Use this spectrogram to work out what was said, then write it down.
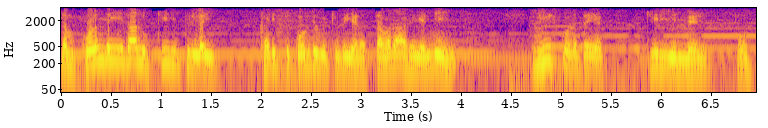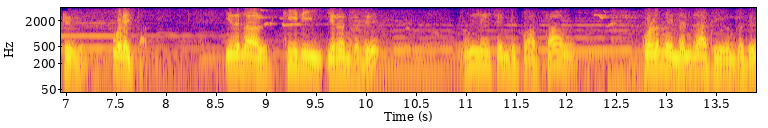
நம் குழந்தையை தான் இக்கீரி பிள்ளை கடித்து கொண்டு விட்டது என தவறாக எண்ணி நீர்க்குடத்தை கீரியின் மேல் போட்டு உடைத்தாள். இதனால் கீரி இறந்தது. உள்ளே சென்று பார்த்தால் குழந்தை நன்றாக இருந்தது.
